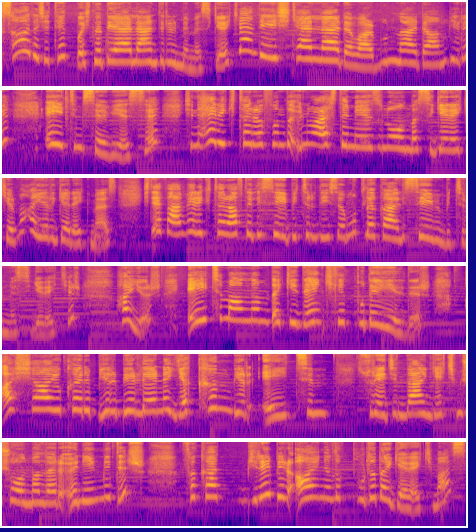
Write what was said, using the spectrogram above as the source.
sadece tek başına değerlendirilmemesi gereken değişkenler de var. Bunlardan biri eğitim seviyesi. Şimdi her iki tarafında üniversite mezunu olması gerekir mi? Hayır gerekmez. İşte efendim her iki tarafta liseyi bitirdiyse mutlaka liseyi mi bitirmesi gerekir? Hayır. Eğitim anlamındaki denklik bu değildir. Aşağı yukarı birbirlerine yakın bir eğitim sürecinden geçmiş olmaları önemlidir. Fakat birebir aynılık burada da gerekmez.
